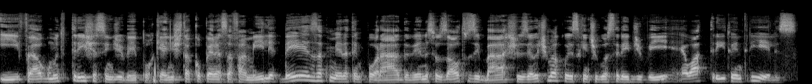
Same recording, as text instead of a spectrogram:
E foi algo muito triste, assim, de ver, porque a gente tá acompanhando essa família desde a primeira temporada, vendo seus altos e baixos, e a última coisa que a gente gostaria de ver é o atrito entre eles.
